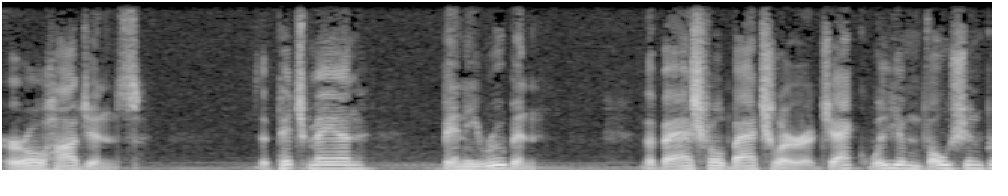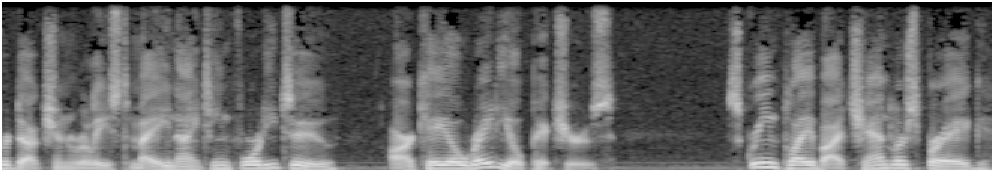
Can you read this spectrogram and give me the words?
Earl Hodgins, The Pitchman, Benny Rubin, The Bashful Bachelor, a Jack William Votion production released May 1942, RKO Radio Pictures. Screenplay by Chandler Sprague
